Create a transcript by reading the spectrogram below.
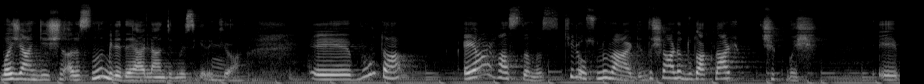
vajen girişinin arasının bile değerlendirilmesi gerekiyor. E, burada eğer hastamız kilosunu verdi, dışarıda dudaklar çıkmış. E,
